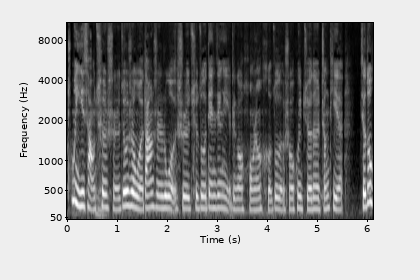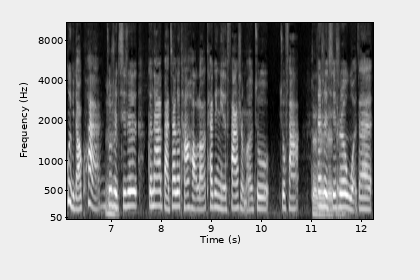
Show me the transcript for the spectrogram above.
这么一想，确实就是我当时如果是去做电竞椅这个红人合作的时候，会觉得整体节奏会比较快，就是嗯。其实跟他把价格谈好了，他给你发什么就就发。但是其实。我在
